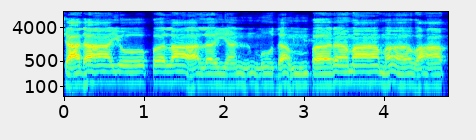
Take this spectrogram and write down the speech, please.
चाधायोपलालयन्मुदं परमामवाप।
